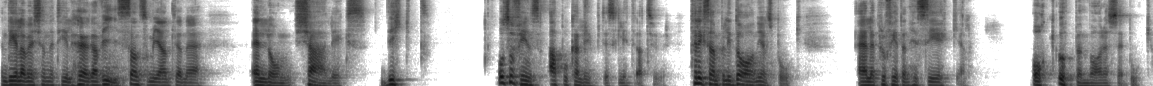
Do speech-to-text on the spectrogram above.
En del av er känner till Höga visan som egentligen är en lång kärleksdikt. Och så finns apokalyptisk litteratur. Till exempel i Daniels bok, eller profeten Hesekiel och Uppenbarelseboken.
